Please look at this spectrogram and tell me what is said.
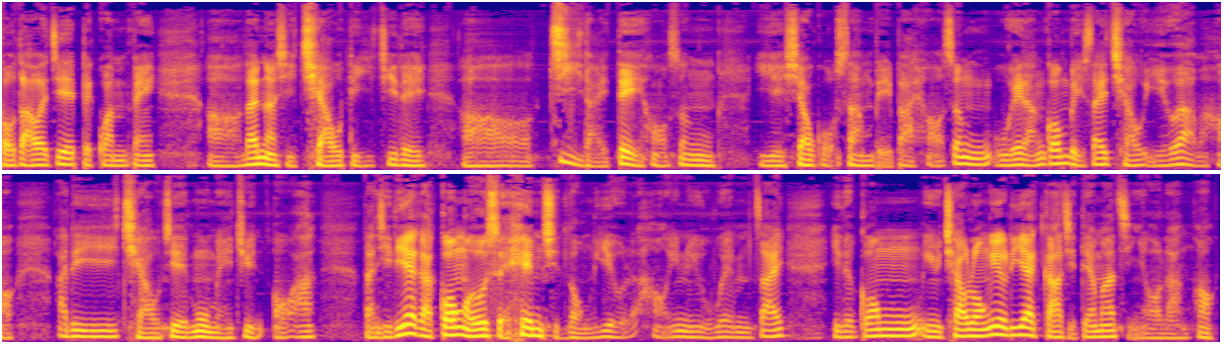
土豆的即个白冠病啊，咱若是敲伫即个啊剂内底吼，算伊的效果上袂歹吼，算有的人讲袂使敲药啊嘛吼，啊你敲即个木霉菌哦啊，但是你要甲讲好势，迄毋是农药啦吼，因为有的毋知，伊就讲因为敲农药你爱加一点仔钱互人吼，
